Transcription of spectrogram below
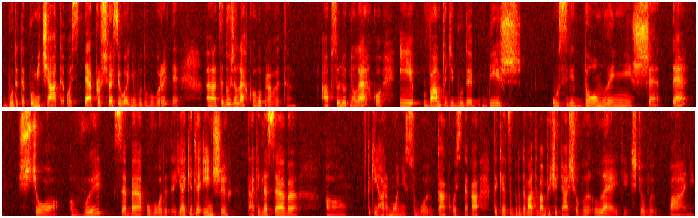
будете помічати ось те, про що я сьогодні буду говорити, е, це дуже легко виправити. Абсолютно легко, і вам тоді буде більш усвідомленіше те, що ви себе поводите як і для інших, так і для себе в такій гармонії з собою. Так, ось така таке це буде давати вам відчуття, що ви леді, що ви пані,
